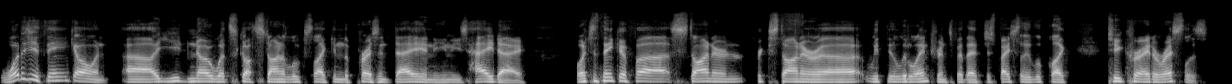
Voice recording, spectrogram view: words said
What did you think, Owen? Uh, you know what Scott Steiner looks like in the present day and in his heyday. What do you think of uh, Steiner and Rick Steiner uh, with the little entrance where they just basically look like two creator wrestlers?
